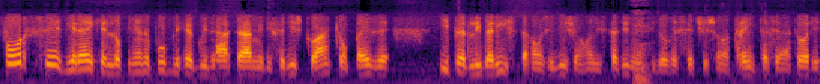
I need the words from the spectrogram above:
forse direi che l'opinione pubblica è guidata, mi riferisco anche a un paese iperliberista, come si dice con gli Stati Uniti, dove se ci sono 30 senatori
